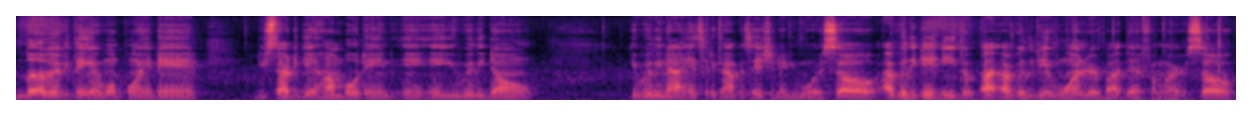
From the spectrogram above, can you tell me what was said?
love everything at one point, and then you start to get humbled, and, and, and you really don't. You're really not into the competition anymore. So I really did need to. I, I really did wonder about that from her. So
